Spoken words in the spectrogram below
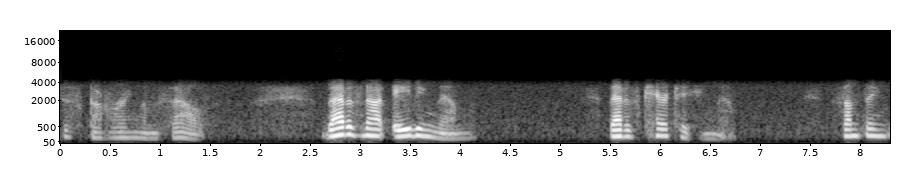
discovering themselves. That is not aiding them, that is caretaking them. Something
